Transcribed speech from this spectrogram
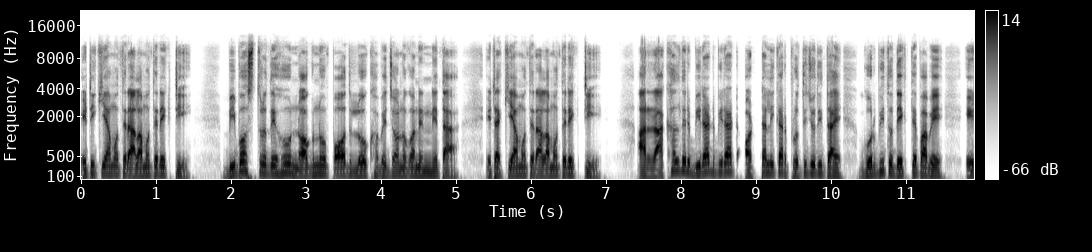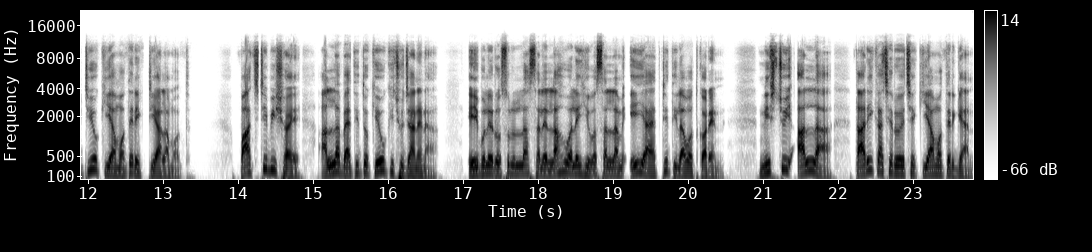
এটি কিয়ামতের আলামতের একটি বিবস্ত্র দেহ নগ্ন পদ লোক হবে জনগণের নেতা, এটা কিয়ামতের আলামতের একটি। আর রাখালদের বিরাট বিরাট অট্টালিকার প্রতিযোগিতায় গর্বিত দেখতে পাবে, এটিও কিয়ামতের একটি আলামত। পাঁচটি বিষয়ে আল্লাহ ব্যতীত কেউ কিছু জানে না। এই বলে রসুল্লাহ সাল্লাহু আলহি ওয়াসাল্লাম এই আয়াতটি তিলাবত করেন। নিশ্চয়ই আল্লাহ তারই কাছে রয়েছে কিয়ামতের জ্ঞান।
